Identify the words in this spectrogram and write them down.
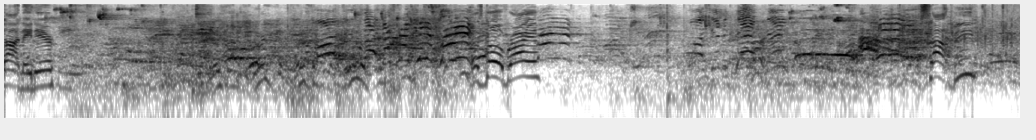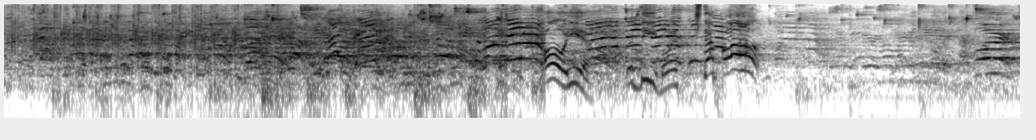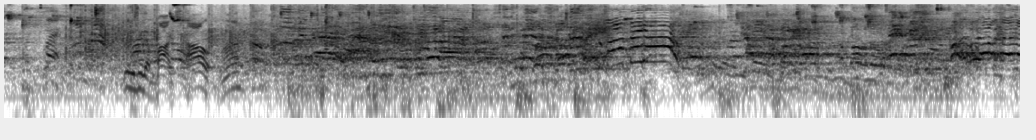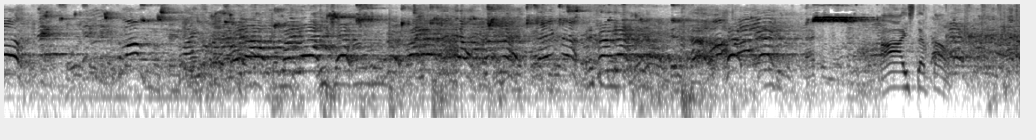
shot Nadir. Let's go, Brian. Shot B. Oh yeah. The D, boy. Step up. Niggas need to box out, man. Ah, he stepped out.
